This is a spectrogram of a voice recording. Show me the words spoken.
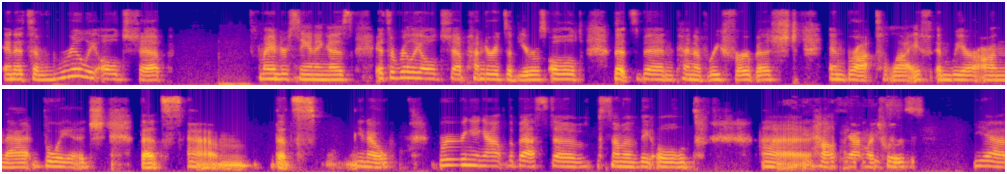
and it's a really old ship my understanding is it's a really old ship, hundreds of years old, that's been kind of refurbished and brought to life, and we are on that voyage. That's um, that's you know bringing out the best of some of the old uh, Halcyon, which was yeah,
